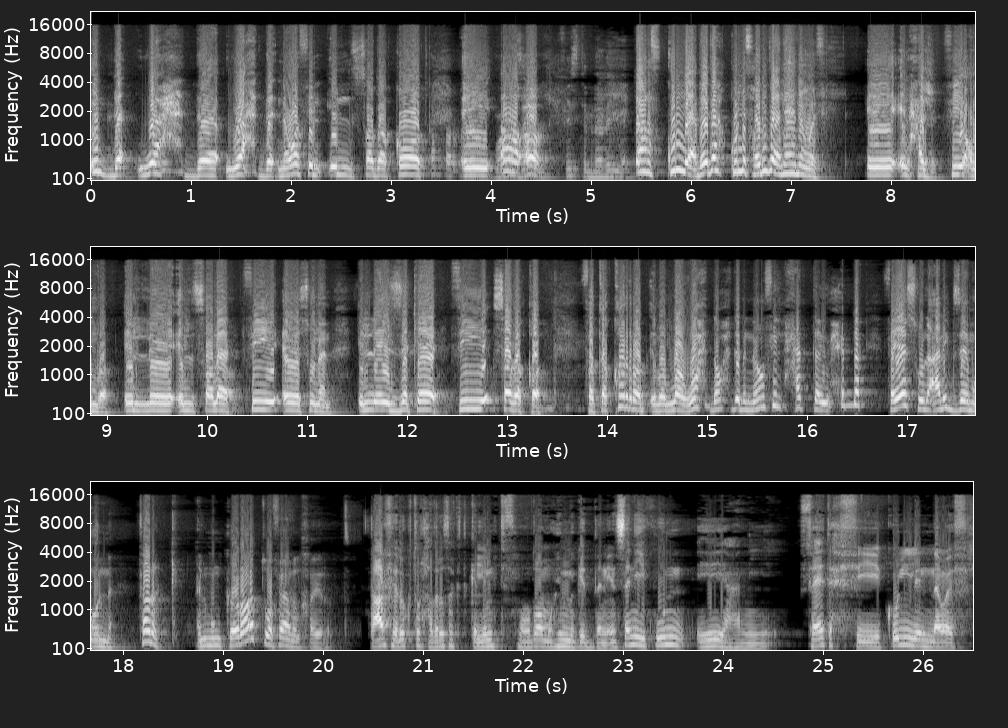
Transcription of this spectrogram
ابدأ واحدة واحدة نوافل الصدقات. إيه آه آه. في استمرارية. اعرف كل عبادة كل فريضة لها نوافل. الحج في عمرة ال- الصلاة في آه، سنن ال- الزكاة في صدقة. فتقرب إلى الله واحدة واحدة بالنوافل حتى يحبك فيسهل عليك زي ما قلنا ترك المنكرات وفعل الخيرات. انت عارف يا دكتور حضرتك اتكلمت في موضوع مهم جدا. انسان يكون إيه يعني فاتح في كل النوافل.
